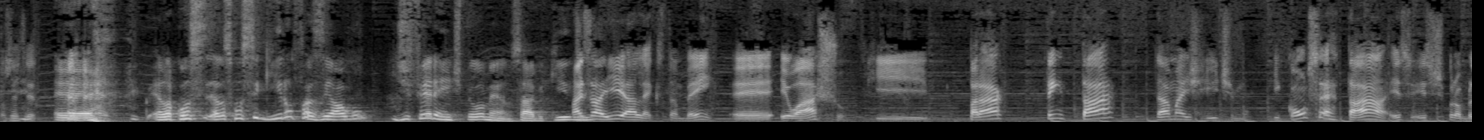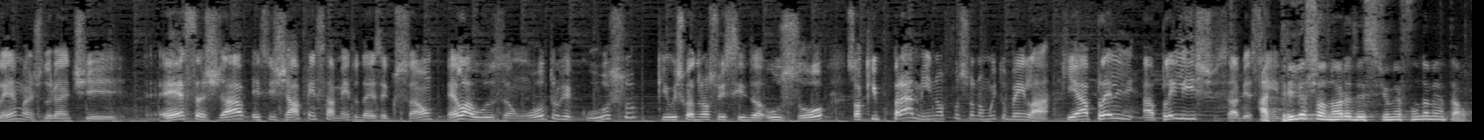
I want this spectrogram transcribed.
Com certeza. é, ela cons- elas conseguiram fazer algo diferente, pelo menos, sabe? Que Mas aí, Alex, também, é, eu acho que para tentar dar mais ritmo e consertar esse- esses problemas durante essa já, esse já pensamento da execução, ela usa um outro recurso que o Esquadrão Suicida usou, só que para mim não funcionou muito bem lá, que é a, play, a playlist, sabe assim. A trilha sonora desse filme é fundamental.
